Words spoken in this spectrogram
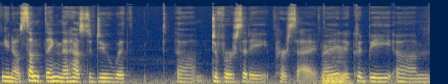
you know something that has to do with um, diversity per se right Mhm. it could be um,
